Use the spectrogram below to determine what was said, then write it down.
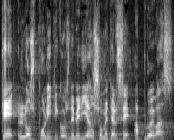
que los políticos deberían someterse a pruebas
